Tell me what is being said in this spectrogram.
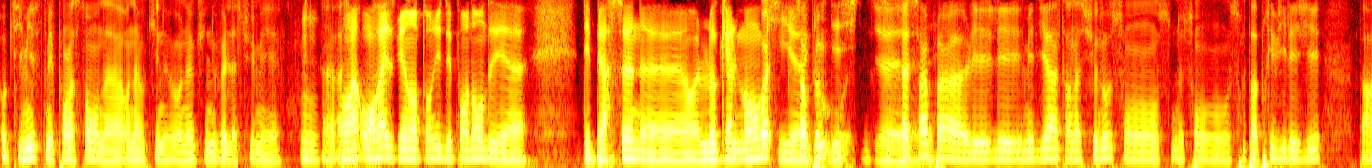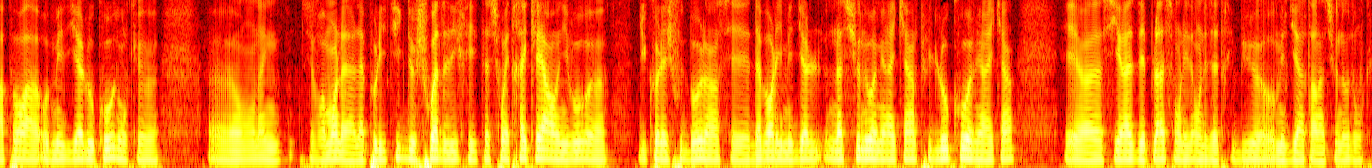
optimiste, mais pour l'instant, on a, on a aucune, on a aucune nouvelle là-dessus. Mais hmm. on, reste bien entendu dépendant des, des personnes localement qui, décident. C'est très simple. Hein. Les, les, médias internationaux sont, ne sont, sont pas privilégiés par rapport aux médias locaux, donc euh, c'est vraiment la, politique de choix de décréditation est très claire au niveau euh, du collège football. Hein. C'est d'abord les médias nationaux américains, puis locaux américains. Et euh, s'il reste des places, on les, attribue aux médias internationaux. Donc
